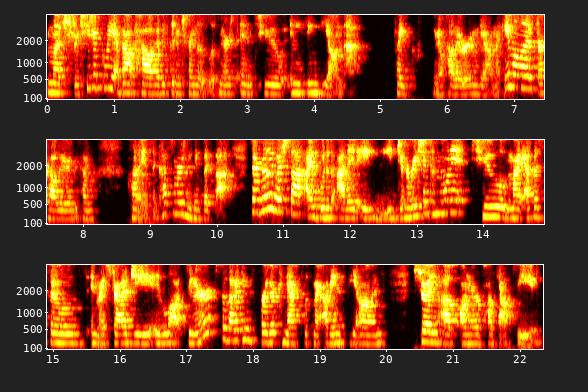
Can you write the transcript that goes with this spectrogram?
much strategically about how I was going to turn those listeners into anything beyond that. Like, you know, how they were going to get on my email list or how they were going to become clients and customers and things like that. So I really wish that I would have added a lead generation component to my episodes in my strategy a lot sooner so that I can further connect with my audience beyond showing up on their podcast feed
